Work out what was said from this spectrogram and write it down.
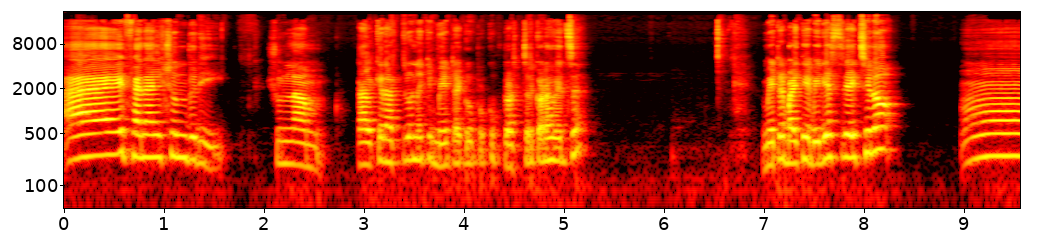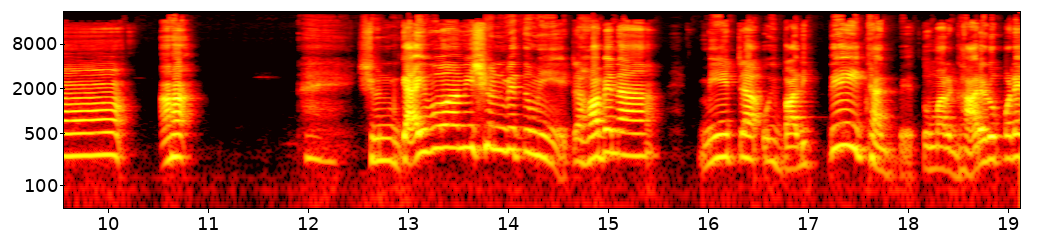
এই ফ্যানাইল সুন্দরী। শুনলাম কালকে রাত্রেও নাকি মেয়েটাকে উপর খুব টর্চার করা হয়েছে। মেয়েটার বাড়ি থেকে বেরিয়ে আসতে চাইছিল। আহা। শুন গাইবো আমি, শুনবে তুমি, এটা হবে না। মেয়েটা ওই বাড়িতেই থাকবে, তোমার ঘাড়ের উপরে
